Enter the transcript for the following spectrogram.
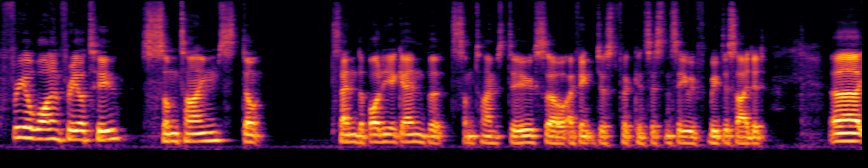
301 and 302 sometimes don't send the body again, but sometimes do. So I think just for consistency, we've we've decided. Uh,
